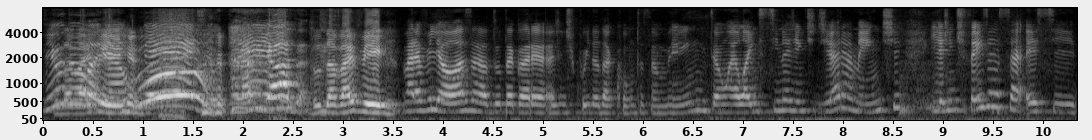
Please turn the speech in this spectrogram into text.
Viu, Duda Duda? vai ver. Um beijo! Maravilhosa! Duda vai vir. Maravilhosa, a Duda agora a gente cuida da conta também, então ela ensina a gente diariamente e a gente fez essa esse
